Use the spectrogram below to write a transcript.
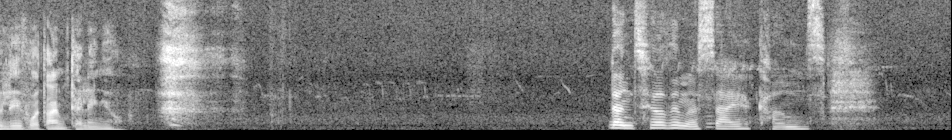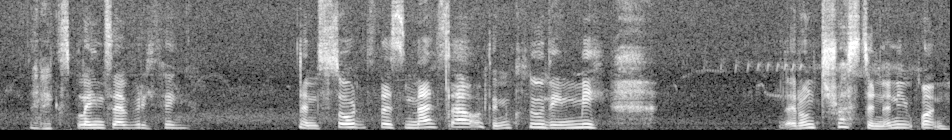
believe what I'm telling you. Until the Messiah comes and explains everything and sorts this mess out, including me, I don't trust in anyone.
